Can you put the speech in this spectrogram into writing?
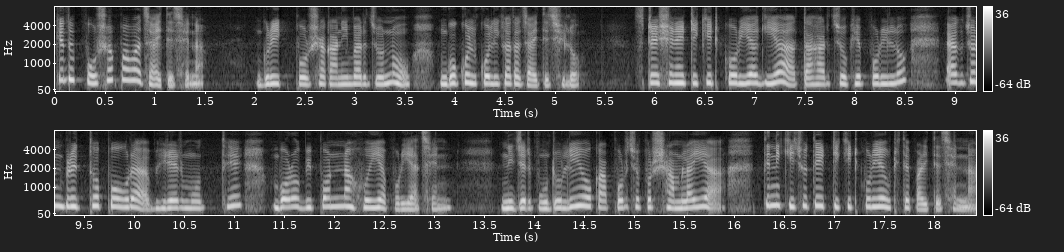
কিন্তু পোশাক পাওয়া যাইতেছে না। গ্রিক পোশাক আনিবার জন্য গোকুল কলিকাতা যাইতেছিল। স্টেশনে টিকিট করিয়া গিয়া তাহার চোখে পড়িল একজন বৃদ্ধ পৌরা ভিড়ের মধ্যে বড় বিপন্না হইয়া পড়িয়াছেন। নিজের পুঁটুলি ও কাপড় চোপড় সামলাইয়া তিনি কিছুতেই টিকিট করিয়া উঠিতে পারিতেছেন না।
